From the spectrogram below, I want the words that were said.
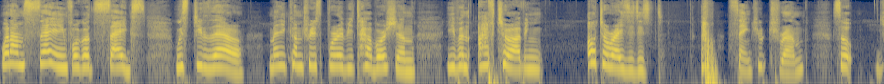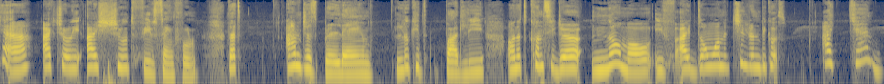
what I'm saying, for God's sakes, we're still there. Many countries prohibit abortion even after having authorized it. Thank you, Trump. So, yeah, actually, I should feel thankful that I'm just blamed, look it badly, or not consider normal if I don't want children because I can't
